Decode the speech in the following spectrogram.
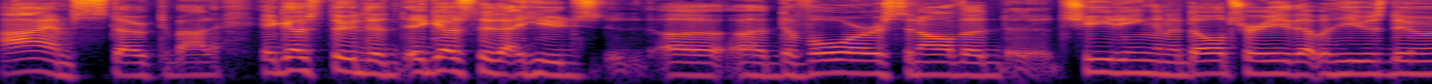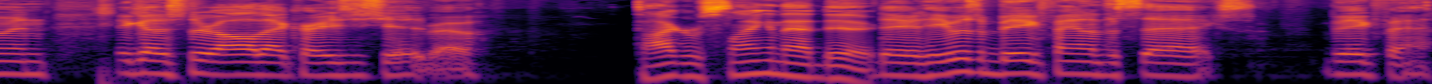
I am stoked about it. It goes through the it goes through that huge uh, uh, divorce and all the uh, cheating and adultery that he was doing. It goes through all that crazy shit, bro. Tiger was slanging that dick. Dude, he was a big fan of the sex. Big fan.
